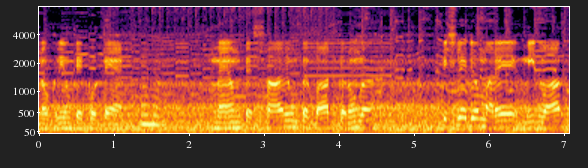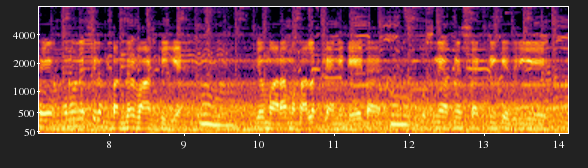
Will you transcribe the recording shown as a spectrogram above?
नौकरियों के कोटे हैं मैं उन पे सारों पे बात करूँगा। पिछले जो हमारे उम्मीदवार थे उन्होंने सिर्फ़ बंदर बांट की है। जो हमारा मुखालफ कैंडिडेट है उसने अपने सेक्रेटरी के ज़रिए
